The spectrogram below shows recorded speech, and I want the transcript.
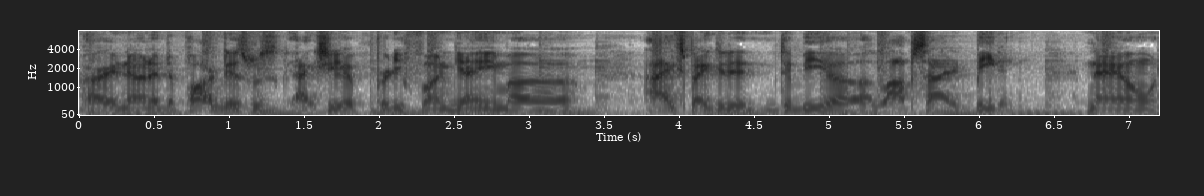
All right, now at the park, this was actually a pretty fun game. Uh, I expected it to be a lopsided beating. Now,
